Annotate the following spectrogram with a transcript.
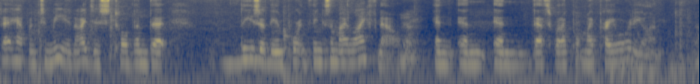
That happened to me, and I just told them that these are the important things in my life now. Yeah. And, and, and that's what I put my priority on. Yeah.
